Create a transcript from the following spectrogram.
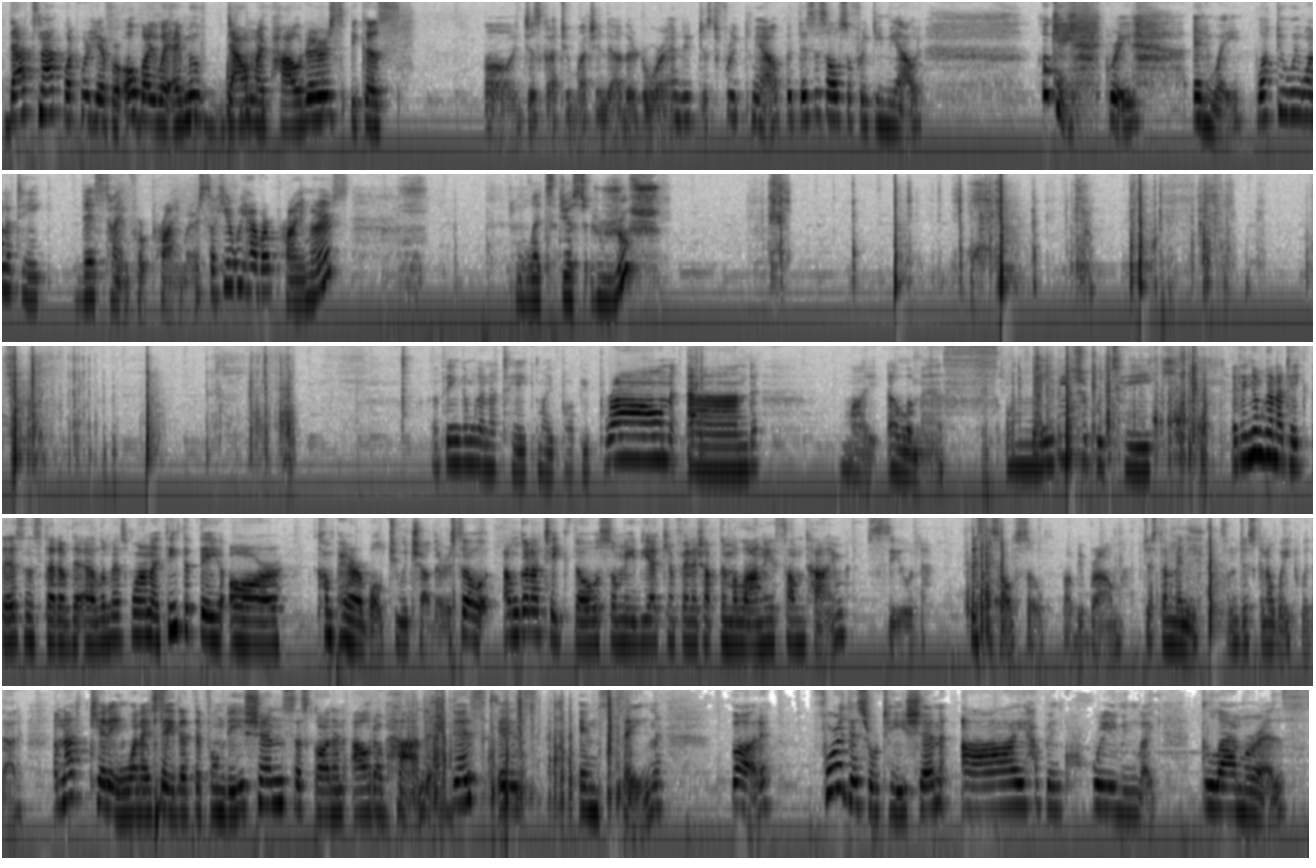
that's not what we're here for. Oh, by the way, I moved down my powders because oh, it just got too much in the other drawer and it just freaked me out. But this is also freaking me out. Okay, great. Anyway, what do we want to take this time for primers? So here we have our primers. Let's just rush. I think I'm gonna take my Bobbi Brown and my Elemis. Or maybe should we take... I think I'm gonna take this instead of the Elemis one. I think that they are comparable to each other. So I'm gonna take those so maybe I can finish up the Milani sometime soon. This is also Bobbi Brown, just a mini, so I'm just gonna wait with that. I'm not kidding when I say that the foundations has gotten out of hand. This is insane, but for this rotation, I have been craving like glamorous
